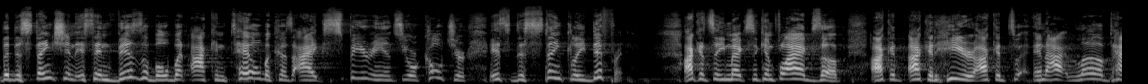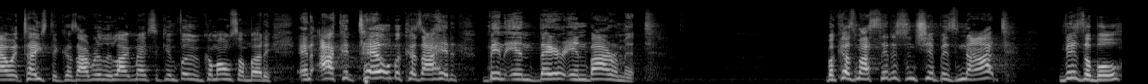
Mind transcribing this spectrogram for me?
the distinction is invisible, but I can tell because I experience your culture. It's distinctly different. I could see Mexican flags up. I could, I could hear, I could, and I loved how it tasted because I really like Mexican food. Come on, somebody. And I could tell because I had been in their environment. Because my citizenship is not visible,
